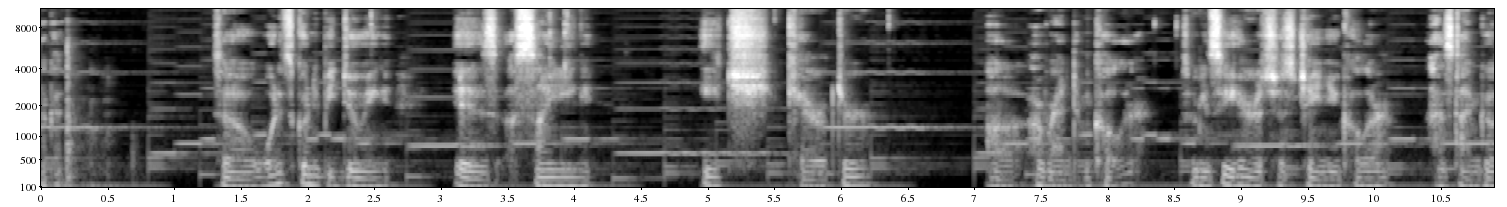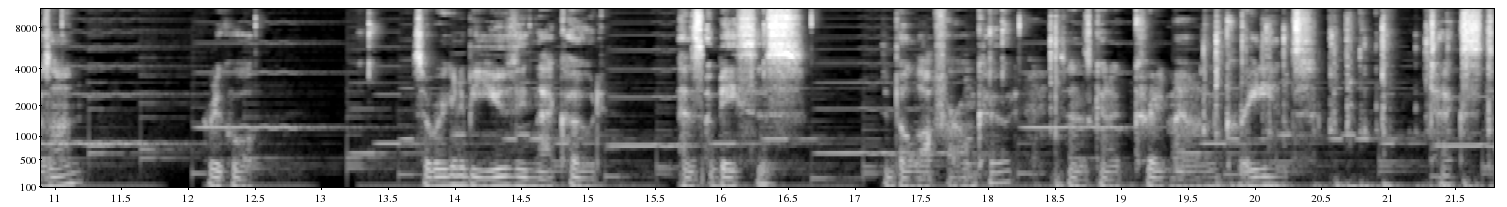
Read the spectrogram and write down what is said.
Okay. So what it's going to be doing is assigning each character uh, a random color. So we can see here it's just changing color as time goes on. Pretty cool. So we're going to be using that code as a basis to build off our own code. So I'm just going to create my own gradient text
